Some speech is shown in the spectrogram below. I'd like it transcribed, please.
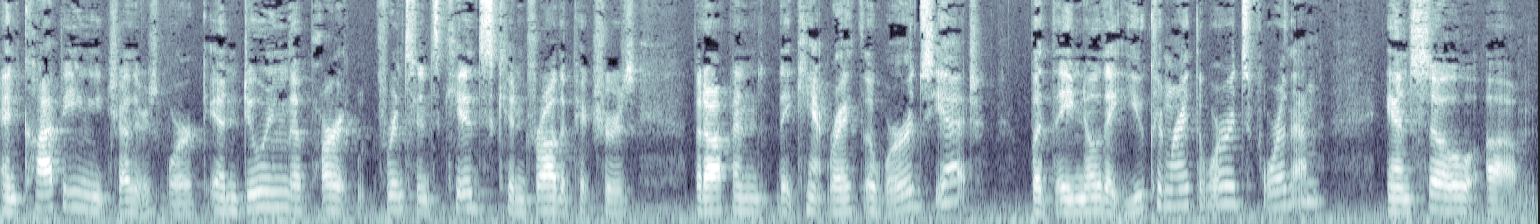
and copying each other's work and doing the part. For instance, kids can draw the pictures, but often they can't write the words yet. But they know that you can write the words for them, and so um,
